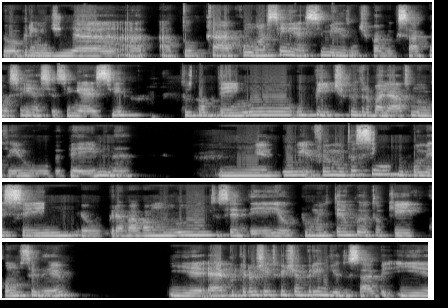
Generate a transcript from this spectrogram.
Eu aprendi a, a, a tocar com a CNS mesmo, tipo, a mixar com a CNS. A CNS, tu só tem o, o pitch para trabalhar, tu não vê o BPM, né? E foi, foi muito assim que eu comecei, eu gravava muito CD, eu, por muito tempo eu toquei com CD, e é porque era o jeito que eu tinha aprendido, sabe? E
